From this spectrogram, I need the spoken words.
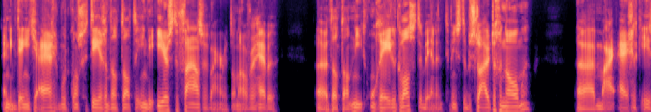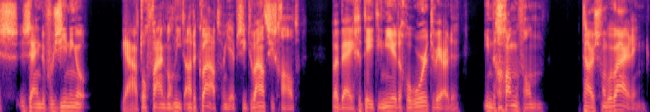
En ik denk dat je eigenlijk moet constateren dat dat in de eerste fase waar we het dan over hebben, dat dat niet onredelijk was. Er werden tenminste besluiten genomen. maar eigenlijk is, zijn de voorzieningen ja, toch vaak nog niet adequaat. Want je hebt situaties gehad waarbij gedetineerden gehoord werden in de gang van het huis van bewaring.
